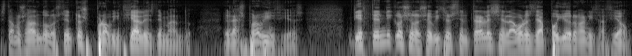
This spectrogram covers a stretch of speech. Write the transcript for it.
Estamos hablando de los centros provinciales de mando, en las provincias. 10 técnicos en los servicios centrales en labores de apoyo y organización.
